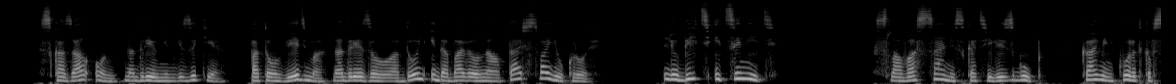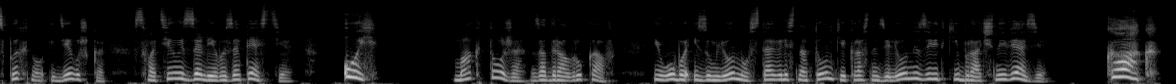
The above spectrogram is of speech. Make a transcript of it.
— сказал он на древнем языке. Потом ведьма надрезала ладонь и добавила на алтарь свою кровь. «Любить и ценить». Слова сами скатились с губ. Камень коротко вспыхнул, и девушка схватилась за левое запястье. «Ой!» Маг тоже задрал рукав, и оба изумленно уставились на тонкие красно-зеленые завитки брачной вязи. «Как?»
